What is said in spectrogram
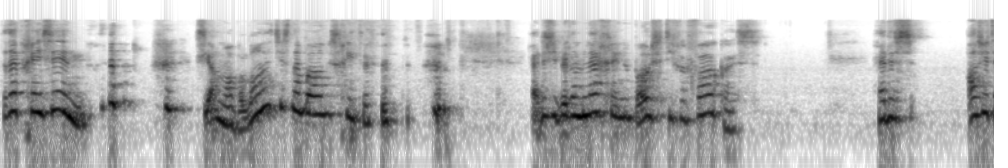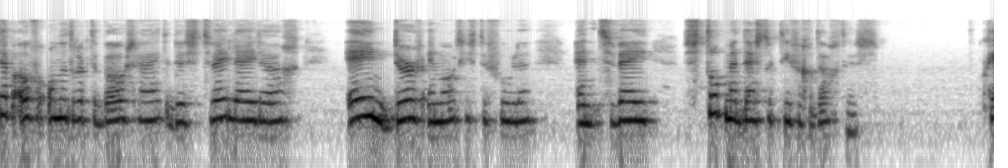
Dat heeft geen zin. Ik zie allemaal ballonnetjes naar boven schieten. Dus je wil hem leggen in een positieve focus. dus als je het hebt over onderdrukte boosheid, dus tweeledig. één, durf emoties te voelen. En twee, stop met destructieve gedachten. Oké?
